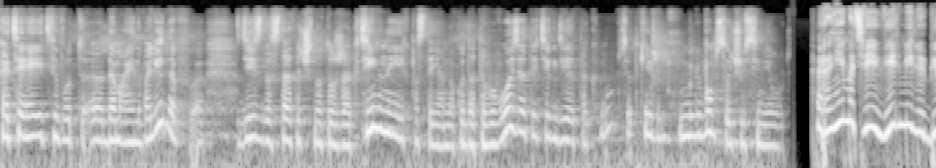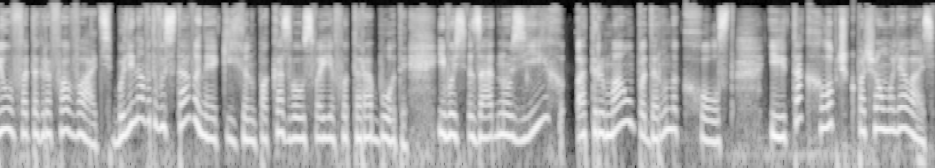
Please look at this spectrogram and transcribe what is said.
Хотя эти вот э, дома инвалидов э, здесь достаточно тоже активные, их постоянно куда-то вывозят, этих деток. Ну, все-таки в любом случае в семье лучше. Раней Мацвей вельмі любіў фатаграфаваць. Былі нават выставы, на якіх ён паказваў свае фотаработы. І вось за адну з іх атрымаў падарунак холст. І так хлопчык пачаў маляваць.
